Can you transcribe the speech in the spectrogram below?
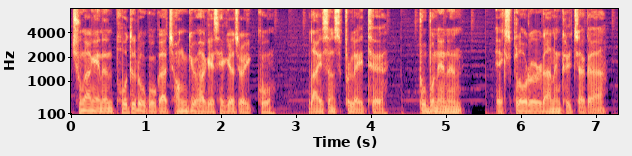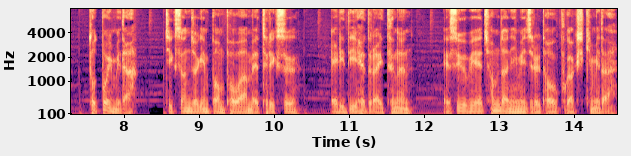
중앙에는 포드 로고가 정교하게 새겨져 있고 라이선스 플레이트 부분에는 Explorer라는 글자가 돋보입니다. 직선적인 범퍼와 매트릭스 LED 헤드라이트는 SUV의 첨단 이미지를 더욱 부각시킵니다.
